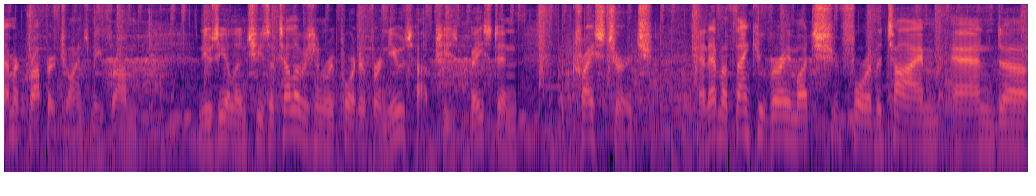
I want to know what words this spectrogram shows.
Emma Cropper joins me from New Zealand. She's a television reporter for Newshub. She's based in Christchurch. And Emma, thank you very much for the time. And uh,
